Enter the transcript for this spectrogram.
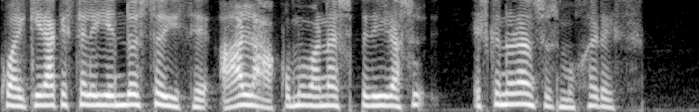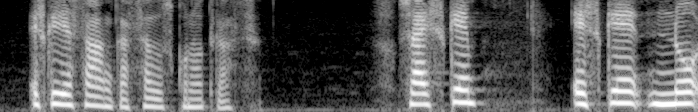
cualquiera que esté leyendo esto dice, ¡Hala! ¿Cómo van a despedir a sus...? Es que no eran sus mujeres, es que ya estaban casados con otras. O sea, es que es que no,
